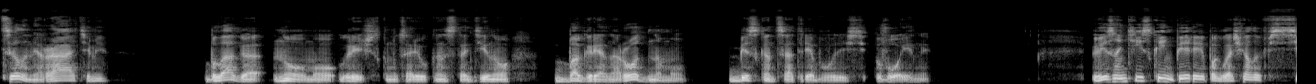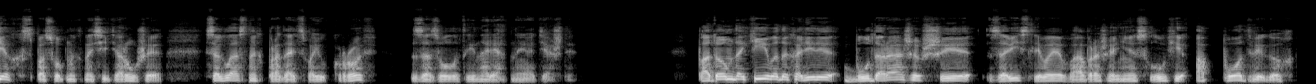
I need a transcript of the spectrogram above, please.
целыми ратями. Благо новому греческому царю Константину Багрянародному без конца требовались воины. Византийская империя поглощала всех способных носить оружие, согласных продать свою кровь за золото и нарядные одежды. Потом до Киева доходили будоражившие завистливое воображение слухи о подвигах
